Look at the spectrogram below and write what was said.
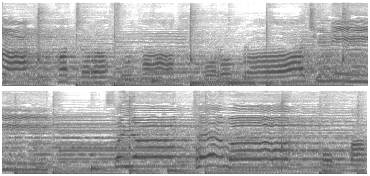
า พัชรสุธาบรมราชินี สยามเทวาปกปัก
